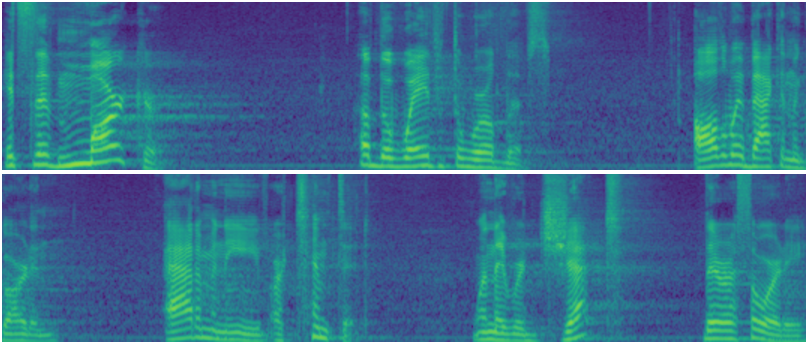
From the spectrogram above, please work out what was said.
it's the marker of the way that the world lives. All the way back in the garden, Adam and Eve are tempted when they reject their authority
